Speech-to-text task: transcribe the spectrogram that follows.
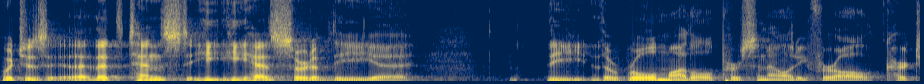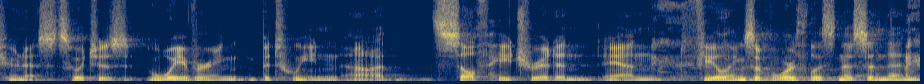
Which is uh, that tends to, he he has sort of the uh, the the role model personality for all cartoonists, which is wavering between uh, self hatred and and feelings of worthlessness, and then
